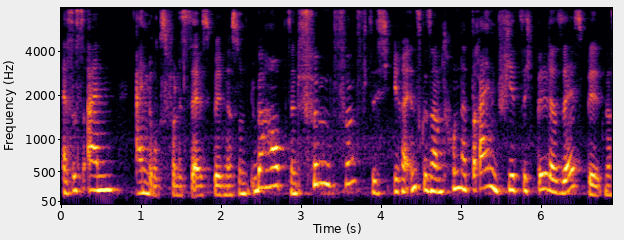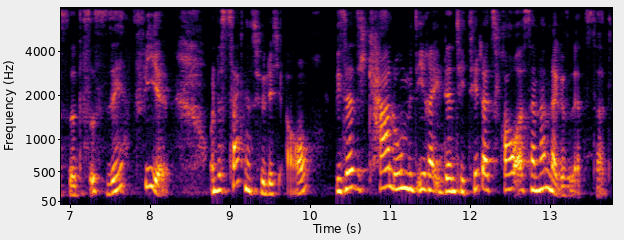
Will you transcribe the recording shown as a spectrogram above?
Es ist ein eindrucksvolles Selbstbildnis und überhaupt sind 55 ihrer insgesamt 143 Bilder Selbstbildnisse. Das ist sehr viel. Und das zeigt natürlich auch, wie sehr sich Carlo mit ihrer Identität als Frau auseinandergesetzt hat.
